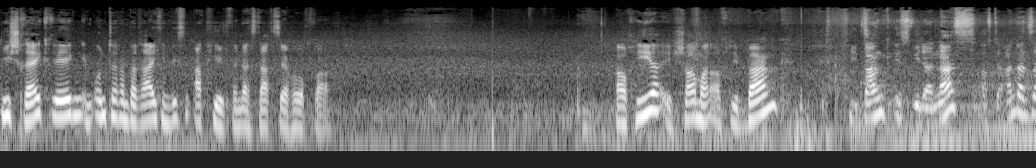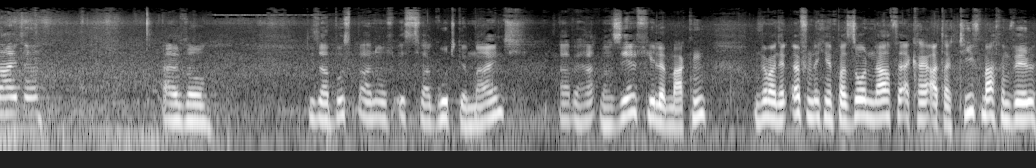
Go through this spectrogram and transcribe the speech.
die Schrägregen im unteren Bereich ein bisschen abhielt, wenn das Dach sehr hoch war. Auch hier, ich schaue mal auf die Bank. Die Bank ist wieder nass. Auf der anderen Seite also dieser Busbahnhof ist zwar gut gemeint, aber er hat noch sehr viele Macken. Und wenn man den öffentlichen Personennahverkehr attraktiv machen will,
